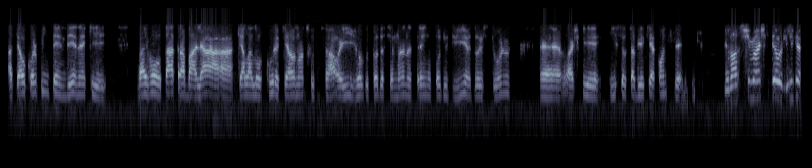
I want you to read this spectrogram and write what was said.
até o corpo entender, né, que vai voltar a trabalhar aquela loucura que é o nosso futsal aí, jogo toda semana, treino todo dia, dois turnos. É, eu acho que isso eu sabia que ia acontecer. E o nosso time eu acho que deu liga,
